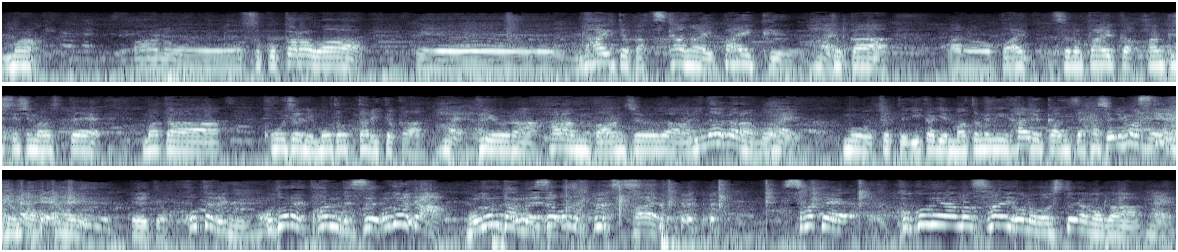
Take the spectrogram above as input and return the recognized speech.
まああのーそこからは、えーライトがつかないバイクとか、あのバイクそのバイクがパンクしてしまってまた工場に戻ったりとか、はいはい。っていうような波乱万丈がありながらも、はいもうちょっといい加減まとめに入る感じで走りますけれども、はい。はいはいえー、とホテルに戻れたんです。戻れた。戻れたんです。おめでとうございます。はい、さてここであの最後の一山がはい。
